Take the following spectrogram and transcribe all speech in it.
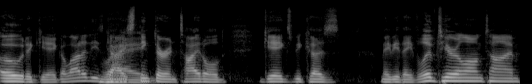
owed a gig a lot of these guys Right. think they're entitled gigs because maybe they've lived here a long time.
